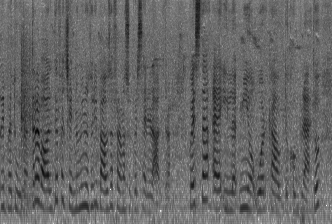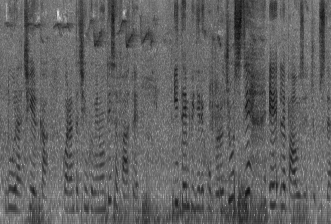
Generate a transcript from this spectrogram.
ripetuta tre volte facendo un minuto di pausa fra una super serie e l'altra. Questo è il mio workout completo dura circa 45 minuti se fate i tempi di recupero giusti e le pause giuste.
